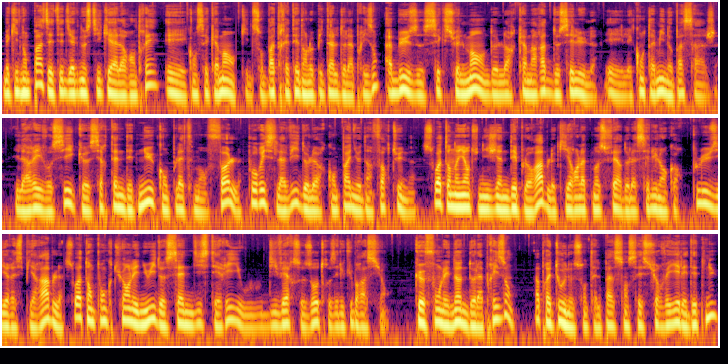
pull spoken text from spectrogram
mais qui n'ont pas été diagnostiquées à leur entrée, et conséquemment qui ne sont pas traitées dans l'hôpital de la prison, abusent sexuellement de leurs camarades de cellule, et les contaminent au passage. Il arrive aussi que certaines détenues complètement folles pourrissent la vie de leurs compagnes d'infortune, soit en ayant une hygiène déplorable qui rend l'atmosphère de la cellule encore plus irrespirable, soit en ponctuant les nuits de scènes d'hystérie ou diverses autres élucubrations. Que font les nonnes de la prison? Après tout, ne sont-elles pas censées surveiller les détenus?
